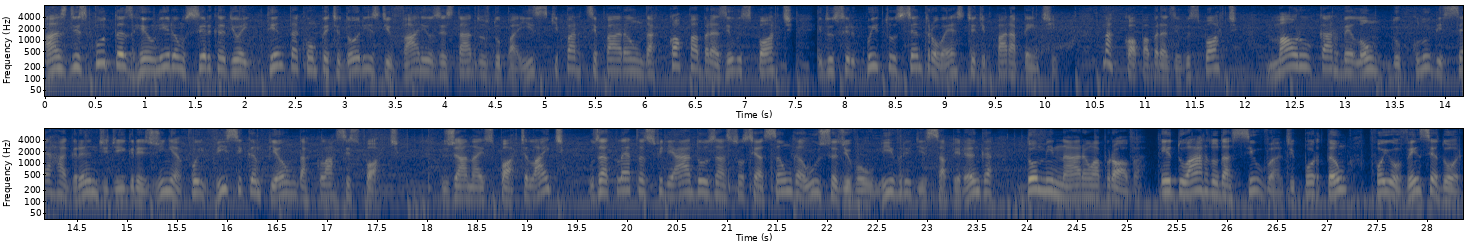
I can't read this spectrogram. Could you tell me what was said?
As disputas reuniram cerca de 80 competidores de vários estados do país que participaram da Copa Brasil Esporte e do Circuito Centro-Oeste de Parapente. Na Copa Brasil Esporte, Mauro Carbelon, do Clube Serra Grande de Igrejinha, foi vice-campeão da classe Esporte. Já na Sportlight, os atletas filiados à Associação Gaúcha de Voo Livre de Sapiranga dominaram a prova. Eduardo da Silva, de Portão, foi o vencedor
